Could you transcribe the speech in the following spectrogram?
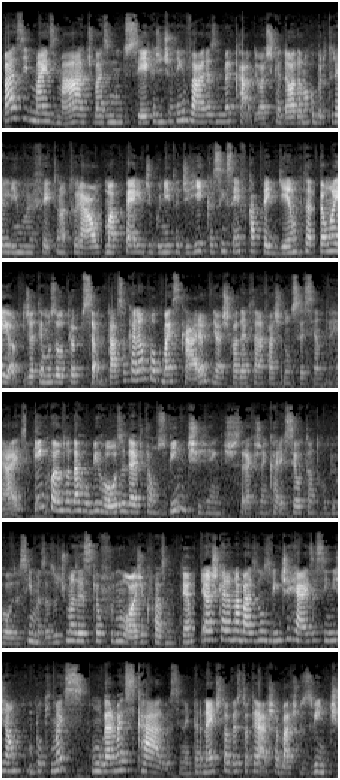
Base mais mate, base muito seca, a gente já tem várias no mercado. Eu acho que a dela dá uma cobertura linda, um efeito natural, uma pele de bonita, de rica, assim, sem ficar peguenta. Então aí, ó, já temos outra opção, tá? Só que ela é um pouco mais cara, eu acho que ela deve estar na faixa de uns 60 reais. Enquanto a da Ruby Rose deve estar uns 20, gente. Será que já encareceu tanto Ruby Rose assim? Mas as últimas vezes que eu fui em loja, que faz muito tempo, eu acho que era na base de uns 20 reais, assim, já um, um pouquinho mais... Um lugar mais caro, assim, na internet. Talvez tu até ache abaixo dos 20.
